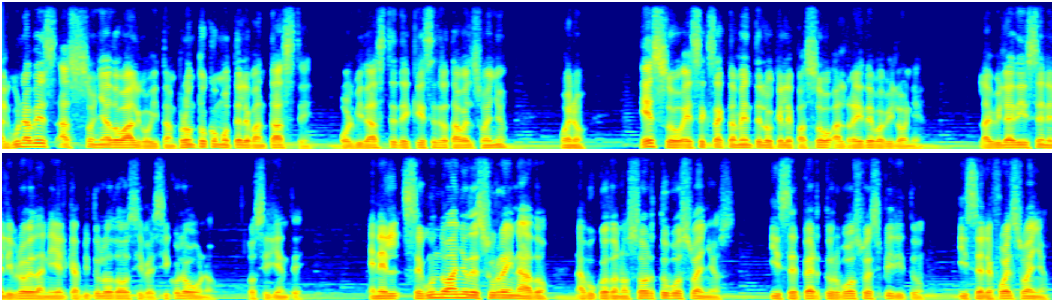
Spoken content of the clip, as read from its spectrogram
¿Alguna vez has soñado algo y tan pronto como te levantaste, olvidaste de qué se trataba el sueño? Bueno, eso es exactamente lo que le pasó al rey de Babilonia. La Biblia dice en el libro de Daniel capítulo 2 y versículo 1 lo siguiente. En el segundo año de su reinado, Nabucodonosor tuvo sueños, y se perturbó su espíritu, y se le fue el sueño.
